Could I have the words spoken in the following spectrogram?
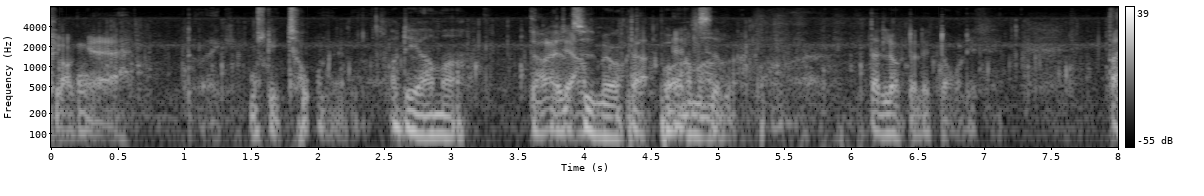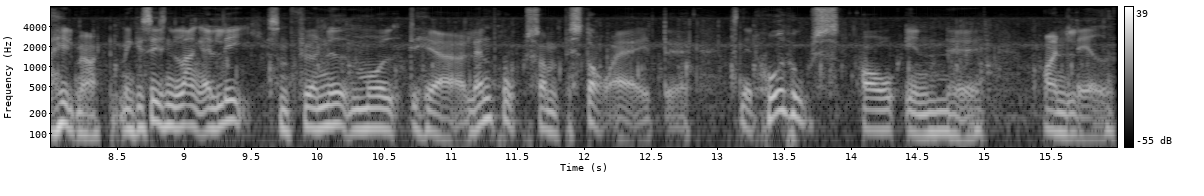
Klokken er, det ved ikke, måske to om natten. Og det er Amager. Der er altid der, mørkt der på er altid Amager. mørkt på Amager. Der lugter lidt dårligt. Der er helt mørkt. Man kan se sådan en lang allé, som fører ned mod det her landbrug, som består af et, øh, sådan et hovedhus og en, øh, og en lade.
